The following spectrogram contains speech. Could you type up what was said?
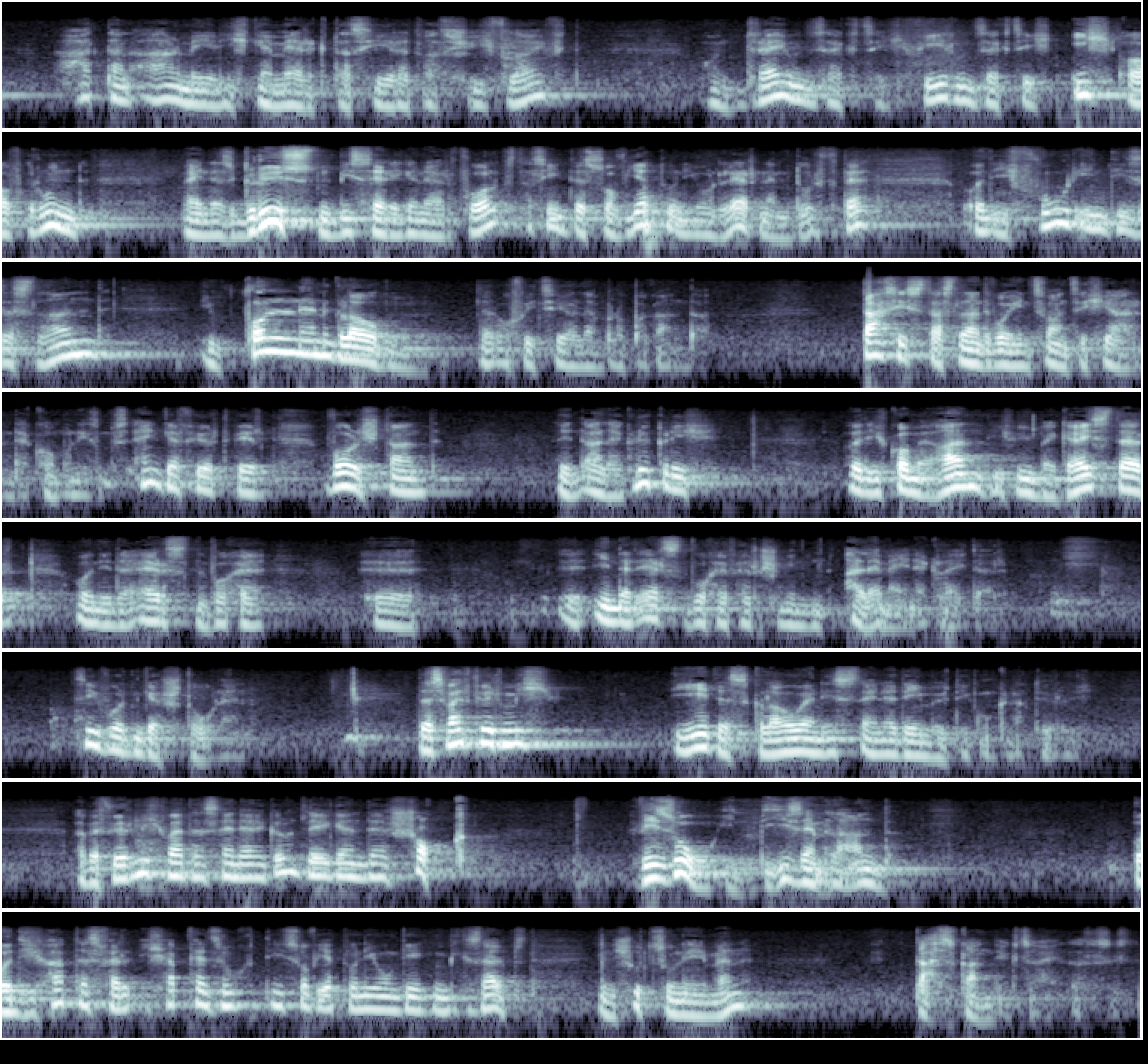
hat dann allmählich gemerkt, dass hier etwas schief läuft. Und 63, 64, ich aufgrund meines größten bisherigen Erfolgs, das ich in der Sowjetunion lernen durfte, und ich fuhr in dieses Land im vollen Glauben der offiziellen Propaganda. Das ist das Land, wo in 20 Jahren der Kommunismus eingeführt wird. Wohlstand, sind alle glücklich, und ich komme an, ich bin begeistert und in der ersten Woche, äh, äh, in der ersten Woche verschwinden alle meine Kleider. Sie wurden gestohlen. Das war für mich, jedes Glauben ist eine Demütigung natürlich. Aber für mich war das ein grundlegender Schock. Wieso in diesem Land? Und ich habe hab versucht, die Sowjetunion gegen mich selbst in Schutz zu nehmen. Das kann nicht sein.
